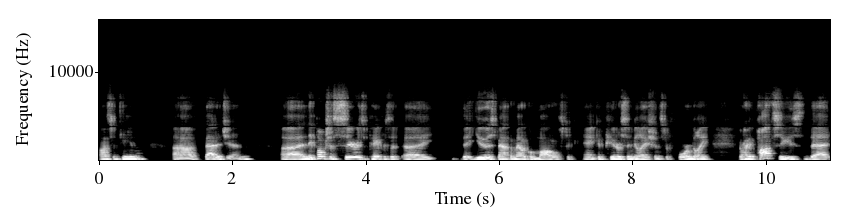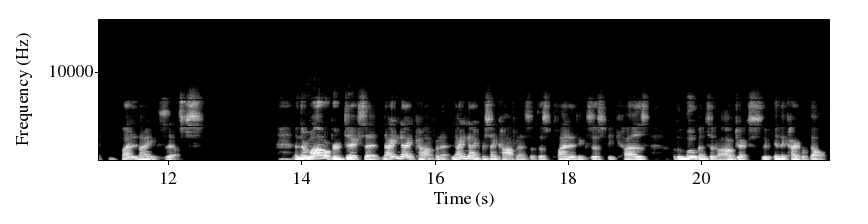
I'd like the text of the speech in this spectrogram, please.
Konstantin uh, uh, and they published a series of papers that uh, that used mathematical models to, and computer simulations to formulate their hypotheses that Planet Nine exists. And their model predicts that 99 confident, 99% confidence that this planet exists because the movements of objects in the Kuiper Belt.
